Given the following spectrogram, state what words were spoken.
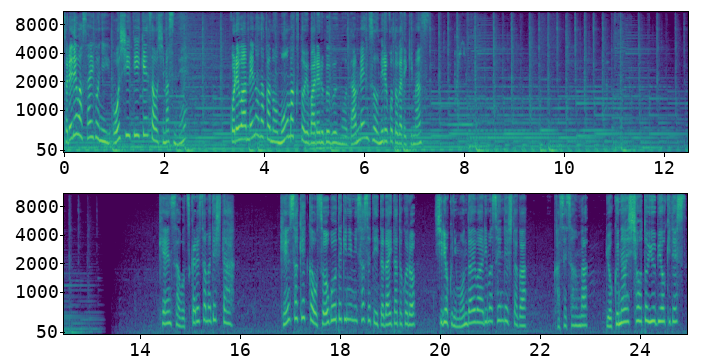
それでは最後に OCT 検査をしますね。これは目の中の網膜と呼ばれる部分の断面図を見ることができます。検査お疲れ様でした。検査結果を総合的に見させていただいたところ視力に問題はありませんでしたが加瀬さんは緑内障という病気です。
